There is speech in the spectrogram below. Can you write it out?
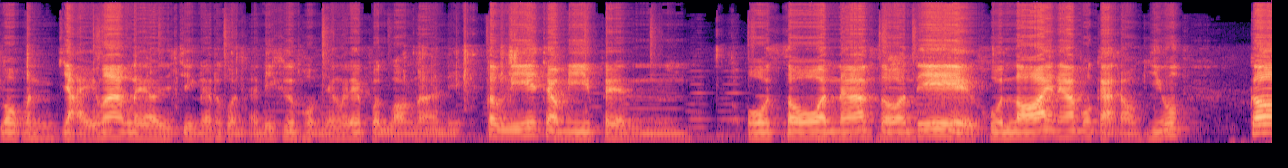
โลกมันใหญ่มากเลยเอาจริงๆนะทุกคน อันนี้คือผมยังไม่ได้ปลดล็อกนะอันนี้ ตรงนี้จะมีเป็นโอโซนนะครับ โซนที่คูณร้อยนะครับ โอกาสออกฮิวก็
